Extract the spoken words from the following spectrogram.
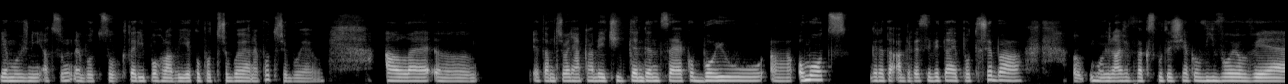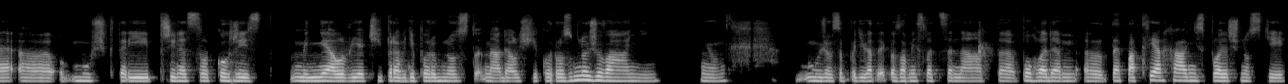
je možný a co, nebo co který pohlaví jako potřebuje a nepotřebuje. Ale je tam třeba nějaká větší tendence jako bojů o moc kde ta agresivita je potřeba. Možná, že fakt skutečně jako vývojově muž, který přinesl kořist, měl větší pravděpodobnost na další jako rozmnožování. Jo. Můžeme se podívat, jako zamyslet se nad pohledem té patriarchální společnosti,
